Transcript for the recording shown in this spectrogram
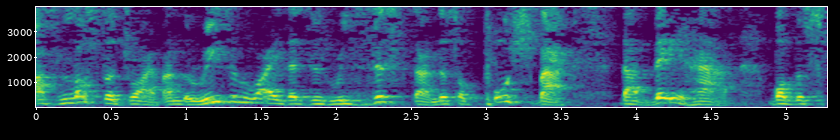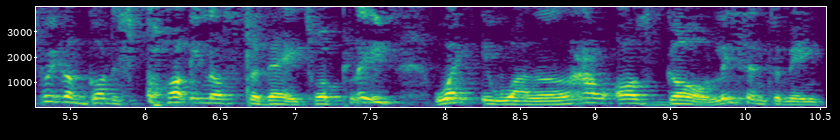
has lost the drive. And the reason why is that there's resistance there's a pushback that they have. But the spirit of god is calling us today to a place where it will allow us go. Listen to me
